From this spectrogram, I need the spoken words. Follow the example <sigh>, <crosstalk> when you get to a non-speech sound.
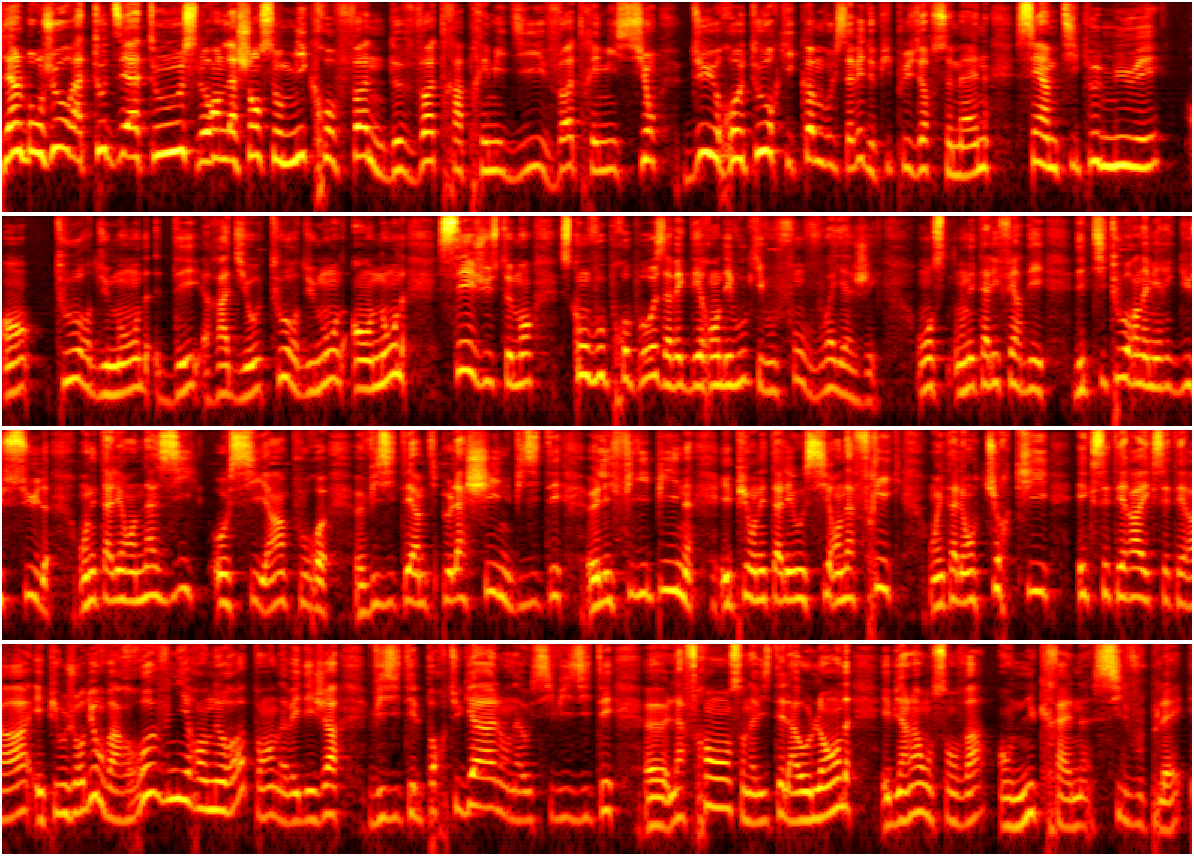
Bien le bonjour à toutes et à tous, Laurent de la Chance au microphone de votre après-midi, votre émission du retour qui, comme vous le savez, depuis plusieurs semaines, c'est un petit peu muet en tour du monde des radios, tour du monde en ondes. C'est justement ce qu'on vous propose avec des rendez-vous qui vous font voyager. On, est allé faire des, petits tours en Amérique du Sud, on est allé en Asie aussi hein, pour euh, visiter un petit peu la Chine, visiter euh, les Philippines, et puis on est allé aussi en Afrique, on est allé en Turquie, etc. etc. Et puis aujourd'hui on va revenir en Europe, hein. on avait déjà visité le Portugal, on a aussi visité euh, la France, on a visité la Hollande, et bien là on s'en va en Ukraine, s'il vous plaît.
